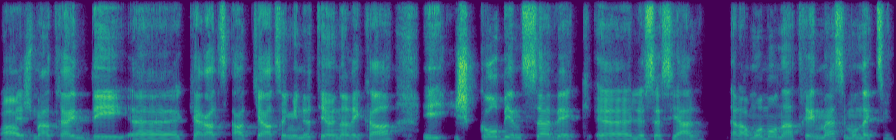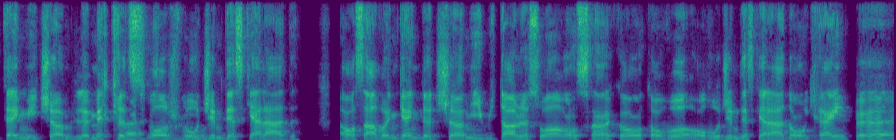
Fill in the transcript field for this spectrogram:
je m'entraîne des euh, 40, entre 45 minutes et un heure et quart. Et je combine ça avec euh, le social. Alors, moi, mon entraînement, c'est mon activité avec mes chums. Le mercredi soir, je vais au gym d'escalade. On s'en va une gang de chums, il est 8 heures le soir, on se rencontre, on va, on va au gym d'escalade, on grimpe. Euh,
